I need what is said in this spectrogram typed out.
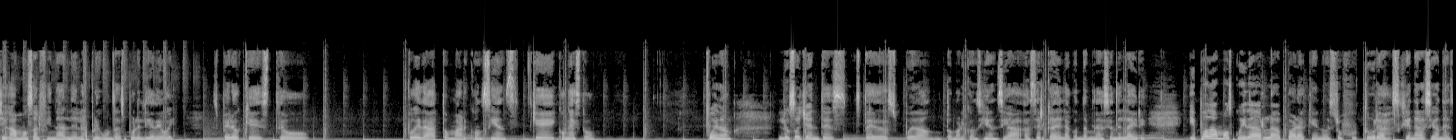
Llegamos al final de las preguntas por el día de hoy. Espero que esto pueda tomar conciencia, que con esto puedan los oyentes, ustedes puedan tomar conciencia acerca de la contaminación del aire y podamos cuidarla para que nuestras futuras generaciones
